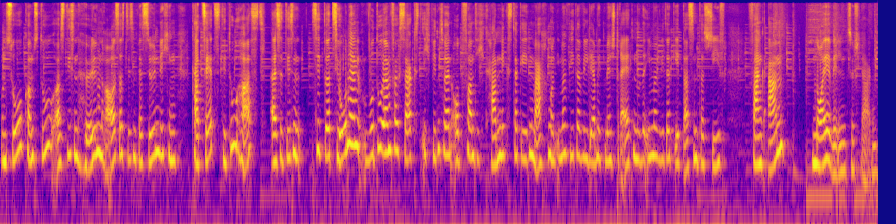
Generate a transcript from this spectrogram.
Und so kommst du aus diesen Höllen raus, aus diesen persönlichen KZs, die du hast. Also diesen Situationen, wo du einfach sagst, ich bin so ein Opfer und ich kann nichts dagegen machen und immer wieder will der mit mir streiten oder immer wieder geht das und das schief. Fang an, neue Wellen zu schlagen.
